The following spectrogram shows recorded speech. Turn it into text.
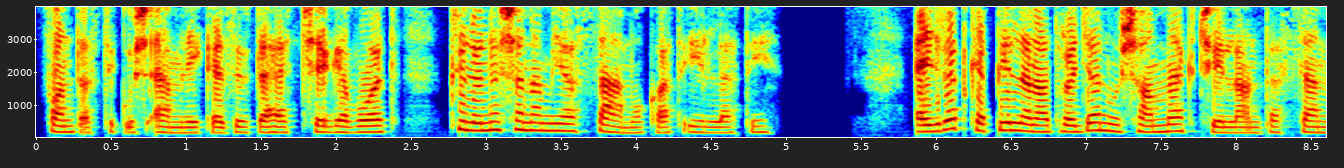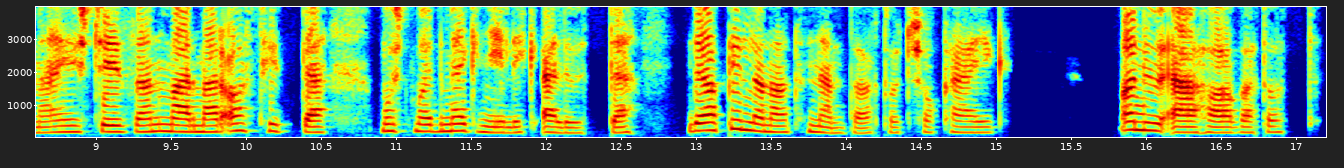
Fantasztikus emlékező tehetsége volt, különösen ami a számokat illeti. Egy röpke pillanatra gyanúsan megcsillant a szeme, és Jason már-már azt hitte, most majd megnyílik előtte, de a pillanat nem tartott sokáig. A nő elhallgatott.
